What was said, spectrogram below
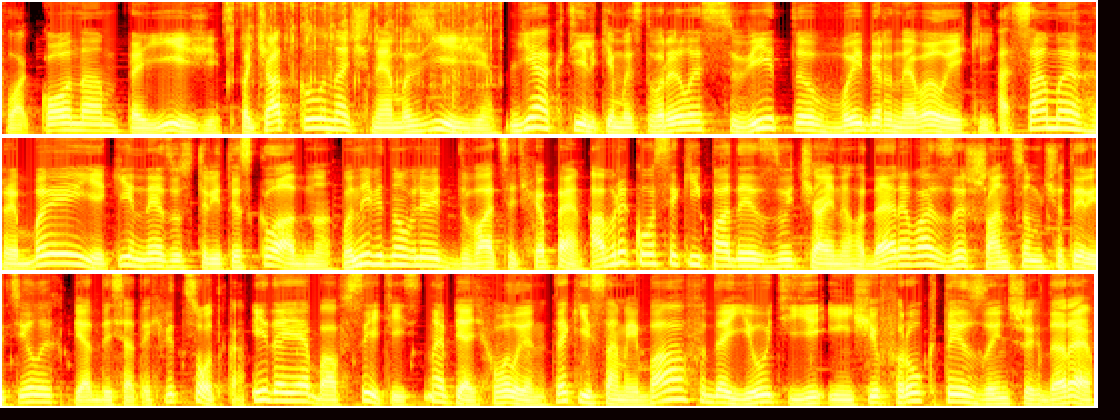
флаконам та їжі. Спочатку начнемо з їжі. Як тільки ми створили світ, вибір невеликий, а саме гриби, які не зустріти складно. Вони відновлюють 20 хп. Абрикос, який падає з звичайного дерева з шансом 4,5% і дає баф ситість на 5 хвилин. Такий самий баф дають і інші фрукти з інших дерев,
